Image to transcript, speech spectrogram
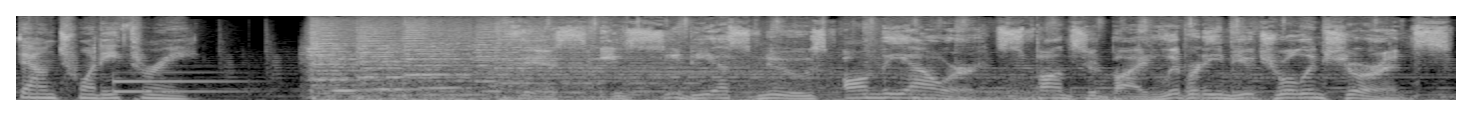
down 23. This is CBS News on the Hour, sponsored by Liberty Mutual Insurance.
